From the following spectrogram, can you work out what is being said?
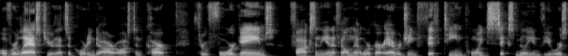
over last year. That's according to our Austin Karp. Through four games, Fox and the NFL Network are averaging 15.6 million viewers,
